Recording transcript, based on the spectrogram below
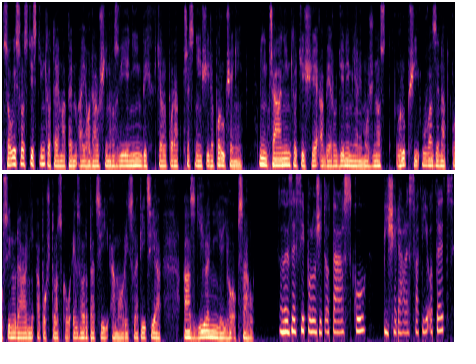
V souvislosti s tímto tématem a jeho dalším rozvíjením bych chtěl podat přesnější doporučení. Mým přáním totiž je, aby rodiny měly možnost hlubší úvaze nad posynodální apoštolskou exhortací Amoris Leticia a sdílení jejího obsahu. Lze si položit otázku, Píše dále svatý otec,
